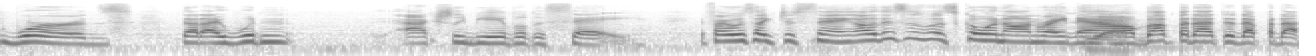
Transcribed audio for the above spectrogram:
words that I wouldn't actually be able to say. If I was like just saying, "Oh, this is what's going on right now," ba ba da da da da,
